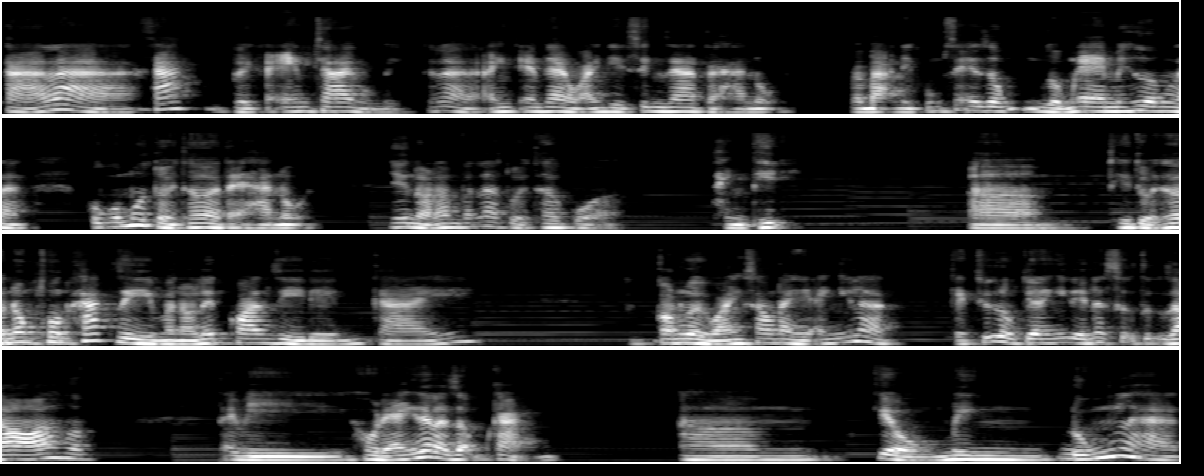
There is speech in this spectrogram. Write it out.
khá là khác với các em trai của mình. Tức là anh em trai của anh thì sinh ra tại Hà Nội và bạn thì cũng sẽ giống giống em với Hương là cũng có một tuổi thơ ở tại Hà Nội nhưng đó là vẫn là tuổi thơ của thành thị. Uh, thì tuổi thơ nông thôn khác gì mà nó liên quan gì đến cái con người của anh sau này? Thì anh nghĩ là cái chữ đầu tiên anh nghĩ đến là sự tự do á không? Tại vì hồi đấy anh rất là rộng cảm. À, kiểu mình đúng là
